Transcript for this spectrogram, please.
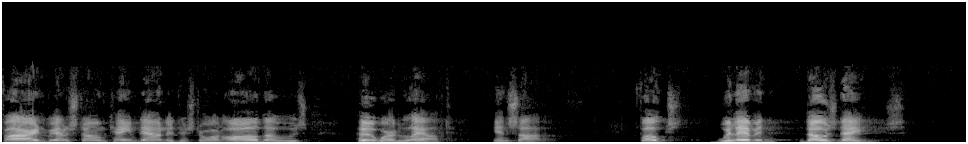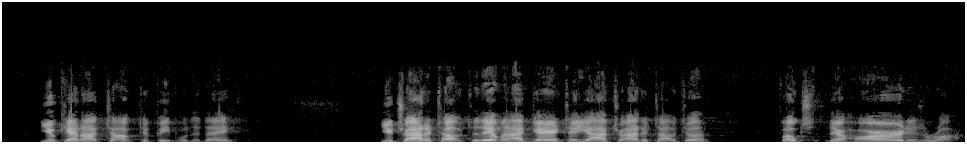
Fire and brimstone came down and destroyed all those who were left in Sodom. Folks, we live in those days. You cannot talk to people today. You try to talk to them, and I guarantee you, I've tried to talk to them. Folks, they're hard as a rock.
